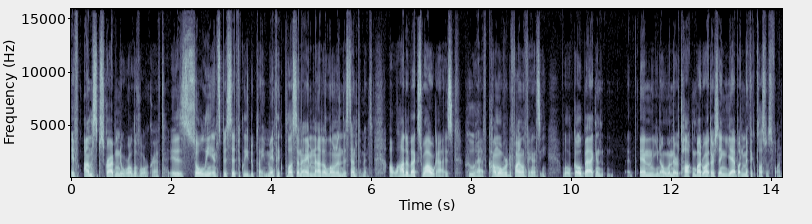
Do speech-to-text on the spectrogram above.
if I'm subscribing to World of Warcraft, it is solely and specifically to play Mythic Plus, and I am not alone in this sentiment. A lot of ex WoW guys who have come over to Final Fantasy will go back and and you know when they're talking about WoW, they're saying, "Yeah, but Mythic Plus was fun."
